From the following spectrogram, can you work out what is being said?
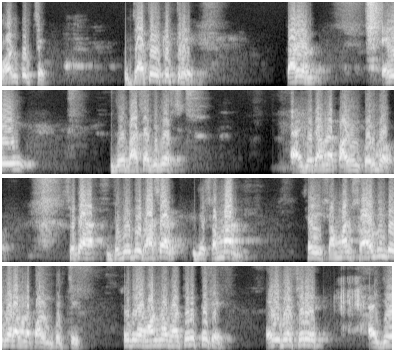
বহন করছে জাতীয় ক্ষেত্রে। কারণ এই যে ভাষা দিবস যেটা আমরা পালন করব সেটা ধ্রুপদী ভাষার যে সম্মান সেই সম্মান সহ কিন্তু এবার আমরা পালন করছি। সুতরাং অন্য বছরের থেকে এই বছরের যে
